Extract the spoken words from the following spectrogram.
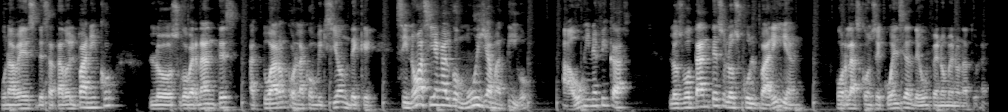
Una vez desatado el pánico, los gobernantes actuaron con la convicción de que si no hacían algo muy llamativo, aún ineficaz, los votantes los culparían por las consecuencias de un fenómeno natural.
